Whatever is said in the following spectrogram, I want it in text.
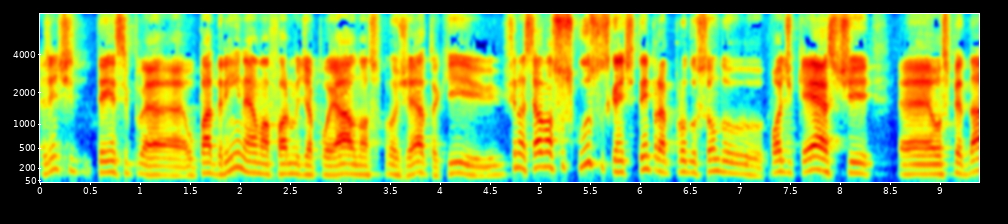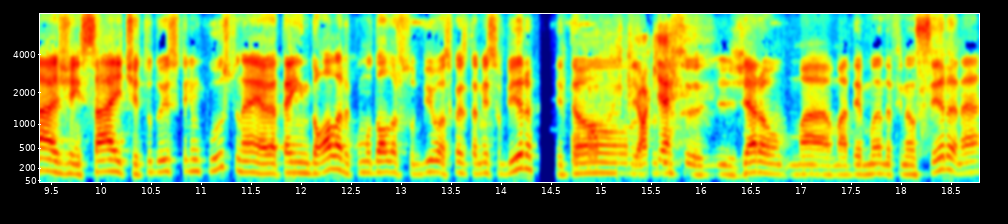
A gente tem esse uh, o Padrim, né? Uma forma de apoiar o nosso projeto aqui, financiar nossos custos que a gente tem para produção do podcast, é, hospedagem, site, tudo isso tem um custo, né? Até em dólar, como o dólar subiu, as coisas também subiram. Então, oh, pior que é. isso gera uma, uma demanda financeira, né?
